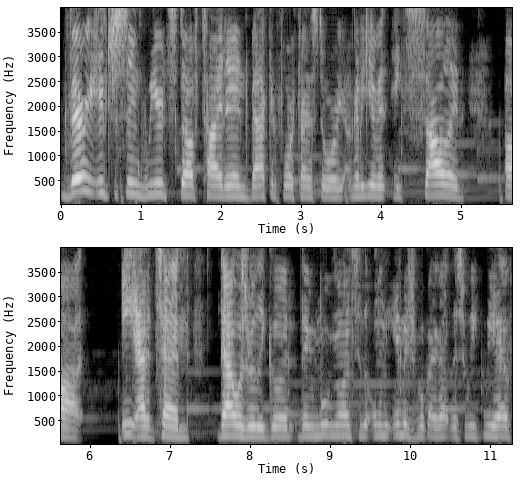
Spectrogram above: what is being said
Very interesting, weird stuff tied in, back and forth kind of story. I'm gonna give it a solid uh, eight out of ten that was really good. Then moving on to the only image book I got this week, we have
